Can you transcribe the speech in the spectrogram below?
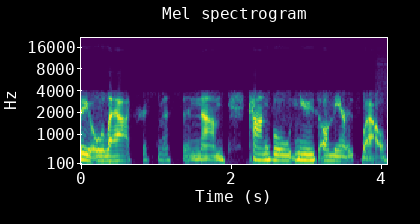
see all our Christmas and um, Carnival news on there as well.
